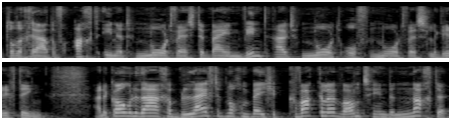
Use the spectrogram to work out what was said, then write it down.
Tot een graad of 8 in het noordwesten bij een wind uit noord- of noordwestelijke richting. De komende dagen blijft het nog een beetje kwakkelen, want in de nachten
